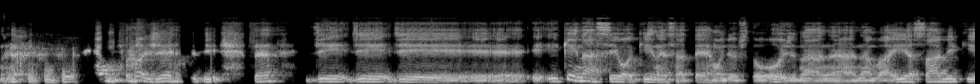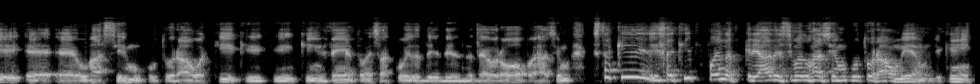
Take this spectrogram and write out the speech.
É um projeto de, certo? de, de, de, E quem nasceu aqui nessa terra onde eu estou hoje, na, na, na Bahia, sabe que é, é, o racismo cultural aqui, que, que, que inventam essa coisa de, de, da Europa, racismo. Isso aqui, isso aqui foi criado em cima do racismo cultural mesmo, de quem,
